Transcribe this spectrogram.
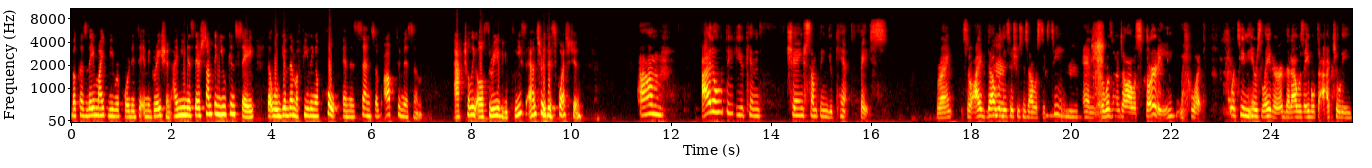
because they might be reported to immigration. I mean, is there something you can say that will give them a feeling of hope and a sense of optimism? Actually, all three of you, please answer this question. Um, I don't think you can change something you can't face. Right? So I've dealt mm-hmm. with this issue since I was 16. Mm-hmm. And it wasn't until I was 30, like what, 14 years later, that I was able to actually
